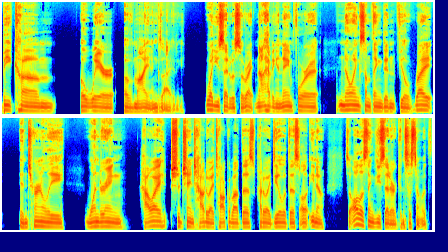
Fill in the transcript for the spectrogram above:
become aware of my anxiety. What you said was so right. Not having a name for it, knowing something didn't feel right internally, wondering how I should change. How do I talk about this? How do I deal with this? All you know. So all those things you said are consistent with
